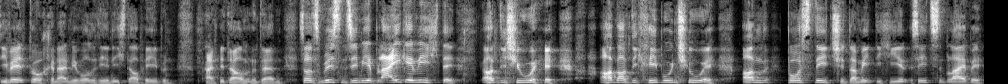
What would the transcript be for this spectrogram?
die Weltwoche. Nein, wir wollen hier nicht abheben, meine Damen und Herren. Sonst müssen Sie mir Bleigewichte an die Schuhe an, an die Kibun-Schuhe anbostitschen, damit ich hier sitzen bleibe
